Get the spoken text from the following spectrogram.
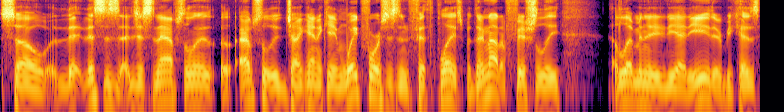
so th- this is just an absolute absolutely gigantic game. Wake Forest is in fifth place, but they're not officially eliminated yet either because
